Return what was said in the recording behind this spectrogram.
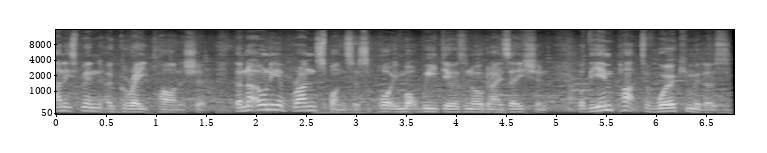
and it's been a great partnership. They're not only a brand sponsor supporting what we do as an organisation, but the impact of working with us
